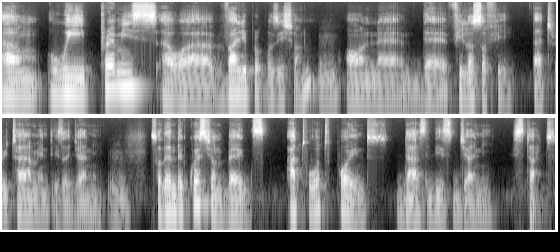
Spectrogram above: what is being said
Um, we premise our value proposition on uh, the philosophy that retirement is a journey. So then the question begs at what point does this journey start?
